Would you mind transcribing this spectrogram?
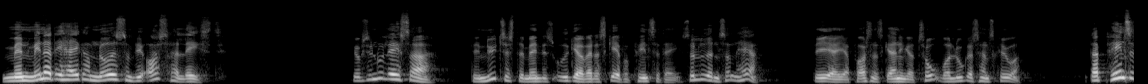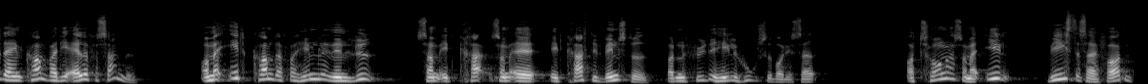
Men minder det her ikke om noget, som vi også har læst? Jo, hvis vi nu læser det nye testamentets udgave, hvad der sker på pinsedag, så lyder den sådan her. Det er i Apostlenes Gerninger 2, hvor Lukas han skriver, Da pinsedagen kom, var de alle forsamlet. Og med et kom der fra himlen en lyd, som et, som er et kraftigt vindstød, og den fyldte hele huset, hvor de sad. Og tunger, som er ild, viste sig for den,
